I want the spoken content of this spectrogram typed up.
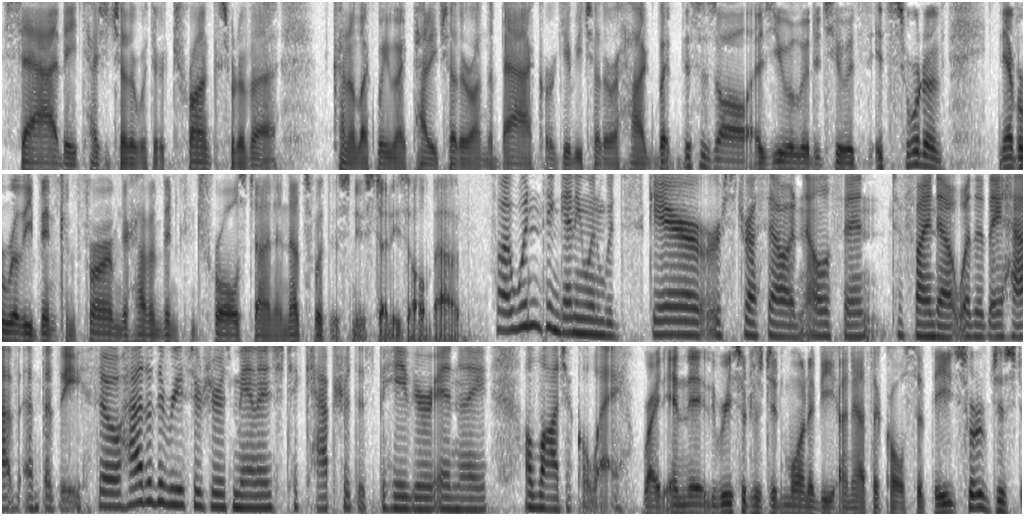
sad. They touch each other with their trunk, sort of a kind of like we might pat each other on the back or give each other a hug. But this is all, as you alluded to, it's it's sort of never really been confirmed. There haven't been controls done, and that's what this new study is all about. So I wouldn't think anyone would scare or stress out an elephant to find out whether they have empathy. So how do the researchers manage to capture this behavior in a, a logical way? Right, and the, the researchers didn't want to be unethical, so they sort of just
